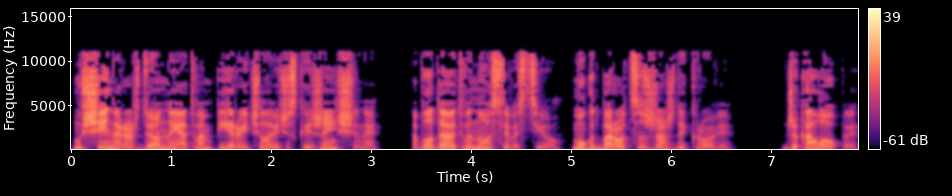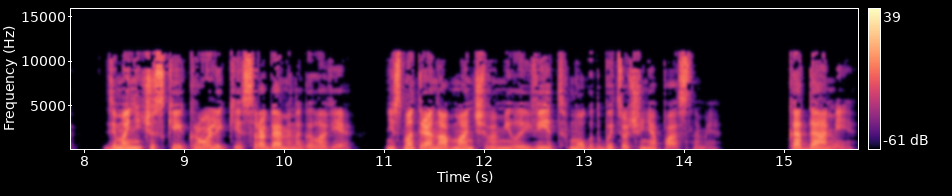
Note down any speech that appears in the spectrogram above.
мужчины, рожденные от вампира и человеческой женщины, обладают выносливостью, могут бороться с жаждой крови. Джакалопы, демонические кролики с рогами на голове, несмотря на обманчиво милый вид, могут быть очень опасными. Кадами,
